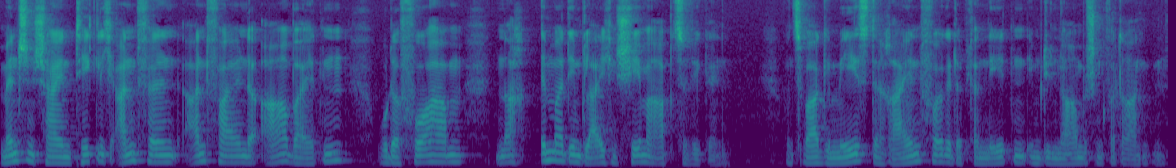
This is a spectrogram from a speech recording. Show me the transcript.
Menschen scheinen täglich anfallende Arbeiten oder Vorhaben nach immer dem gleichen Schema abzuwickeln, und zwar gemäß der Reihenfolge der Planeten im dynamischen Quadranten.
